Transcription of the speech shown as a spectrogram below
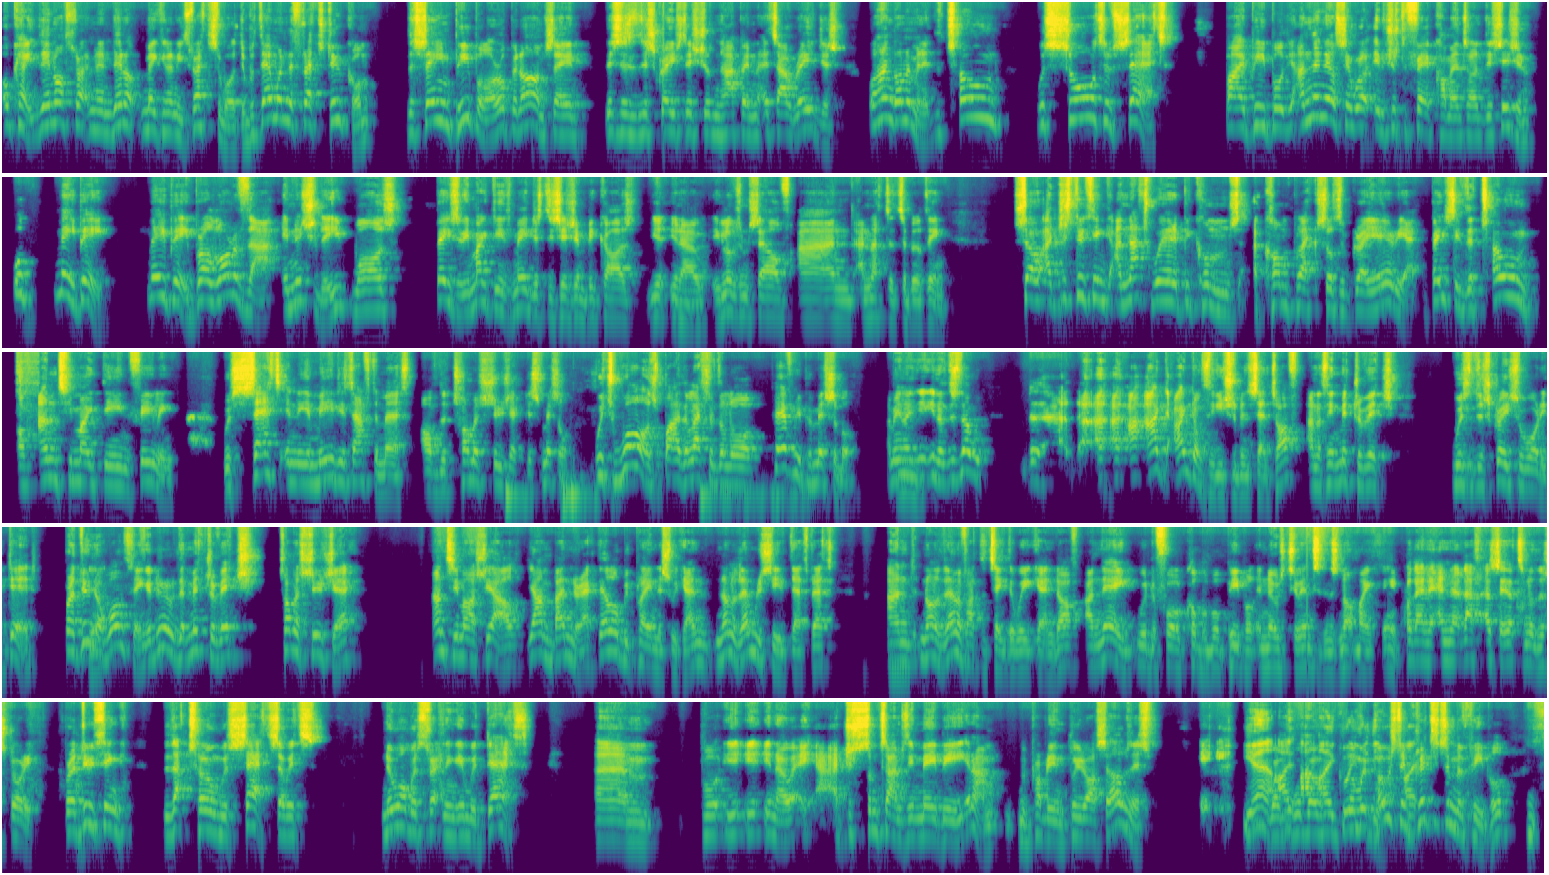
okay, they're not threatening, they're not making any threats towards him. But then when the threats do come, the same people are up in arms saying, this is a disgrace, this shouldn't happen, it's outrageous. Well, hang on a minute. The tone was sort of set by people, and then they'll say, well, it was just a fair comment on a decision. Well, maybe, maybe. But a lot of that initially was basically Mike Dean's made this decision because, you, you know, he loves himself and, and that's a typical thing. So I just do think, and that's where it becomes a complex sort of grey area. Basically, the tone of anti Mike Dean feeling was set in the immediate aftermath of the Thomas Soucek dismissal, which was, by the letter of the law, perfectly permissible. I mean, mm. you know, there's no. I, I, I, don't think he should have been sent off, and I think Mitrovic was a disgrace for what he did. But I do yeah. know one thing: I do know that Mitrovic, Thomas Soucek, Anthony Martial, Jan Bednarek, they'll all be playing this weekend. None of them received death threats, and none of them have had to take the weekend off, and they were the four culpable people in those two incidents, not my Dean. But then, and that's, I say that's another story. But I do think that, that tone was set. So it's no one was threatening him with death. Um, but you, you, know, I just sometimes it may be, you know, we probably include ourselves in this. Yeah, when, I, when, I, agree. When we're posting criticism of people, you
